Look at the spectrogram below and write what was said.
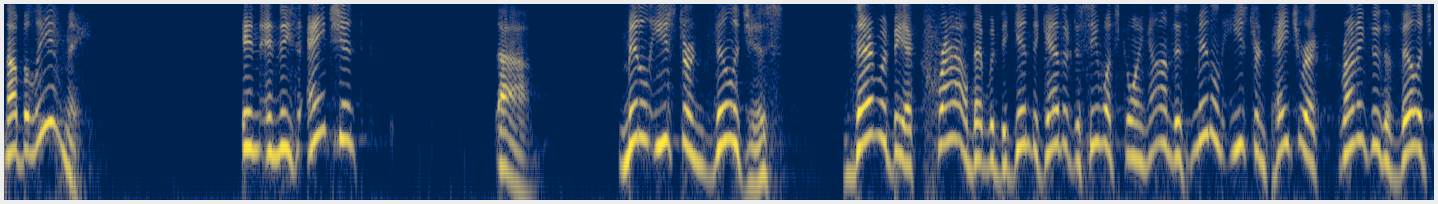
Now, believe me, in, in these ancient uh, Middle Eastern villages, there would be a crowd that would begin to gather to see what's going on. This Middle Eastern patriarch running through the village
